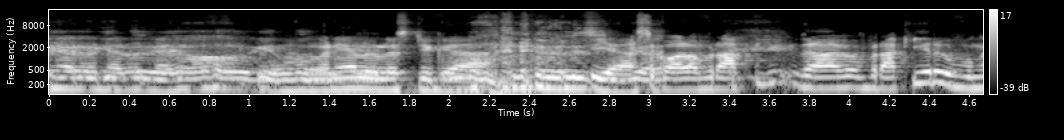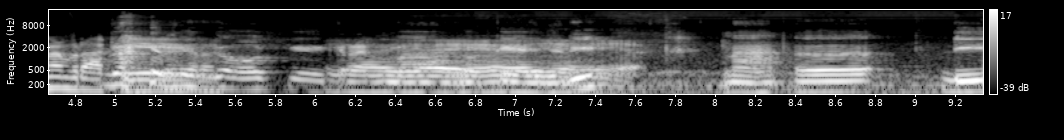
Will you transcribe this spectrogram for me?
benar, gitu benar, ya. benar. Oh, gitu, hubungannya oke. lulus juga. Hubungannya lulus Iya, juga. sekolah berakhir, sekolah berakhir, hubungan berakhir. Oke, keren Iya, banget. iya, Oke, iya, jadi iya. nah eh, di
